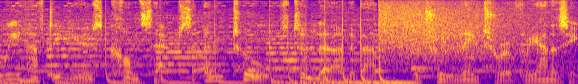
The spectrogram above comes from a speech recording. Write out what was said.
we have to use concepts and tools to learn about the true nature of reality.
